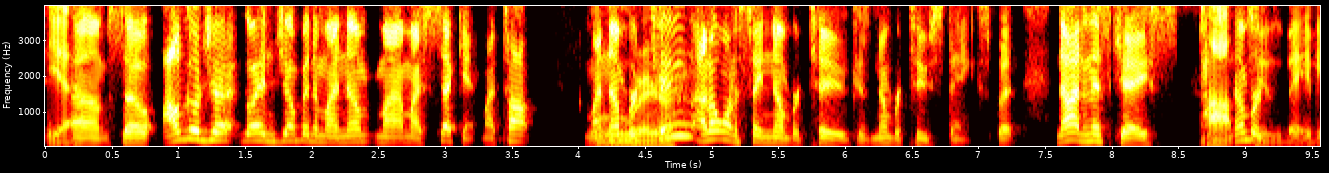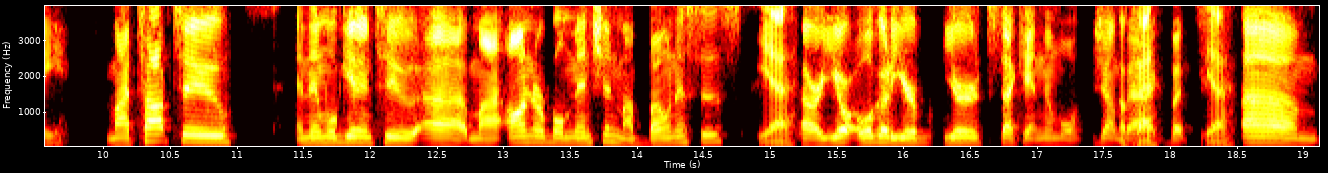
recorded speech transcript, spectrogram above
yeah. um so i'll go ju- go ahead and jump into my number my my second my top my Ooh, number two i don't want to say number two because number two stinks but not in this case Top number- two, baby. my top two and then we'll get into uh my honorable mention my bonuses Yeah. or your we'll go to your your second and then we'll jump Okay. back but Yeah. um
